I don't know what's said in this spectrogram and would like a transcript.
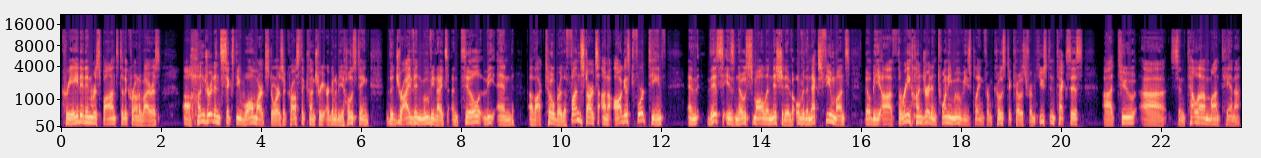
created in response to the coronavirus. 160 Walmart stores across the country are going to be hosting the drive in movie nights until the end of October. The fun starts on August 14th, and this is no small initiative. Over the next few months, there'll be uh, 320 movies playing from coast to coast, from Houston, Texas uh, to uh, Centella, Montana.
